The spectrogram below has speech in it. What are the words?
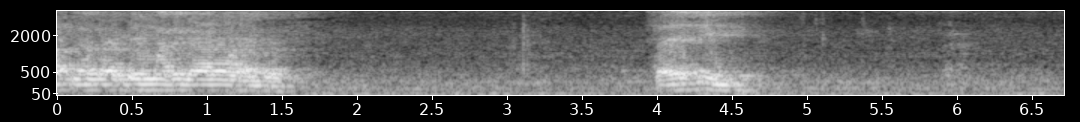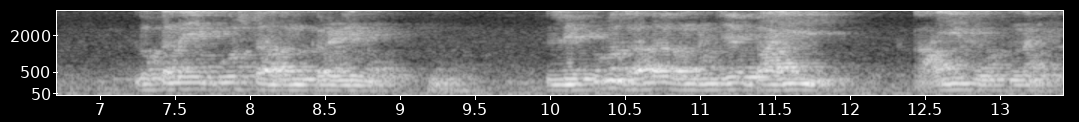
असल्यासारखे माझे गाळ वाढायचंस सयाशी लोकांना एक गोष्ट अजून कळली नाही. लेकरू झालं म्हणजे बाई आई होत नाही.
